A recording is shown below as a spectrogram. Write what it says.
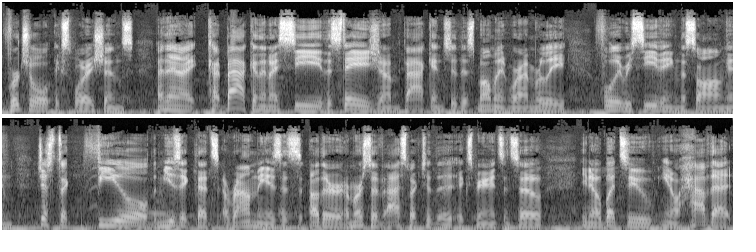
virtual explorations and then I cut back and then I see the stage and I'm back into this moment where I'm really fully receiving the song and just to feel the music that's around me is this other immersive aspect to the experience and so you know but to you know have that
